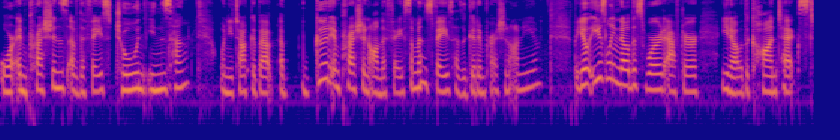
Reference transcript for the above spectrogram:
or impressions of the face, 좋은 인상, when you talk about a good impression on the face. Someone's face has a good impression on you. But you'll easily know this word after, you know, the context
